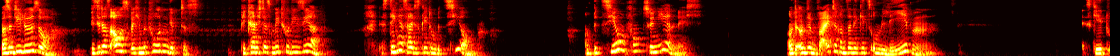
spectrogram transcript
Was sind die Lösungen? Wie sieht das aus? Welche Methoden gibt es? Wie kann ich das methodisieren? Das Ding ist halt, es geht um Beziehung. Und Beziehungen funktionieren nicht. Und, und im weiteren Sinne geht es um Leben. Es geht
